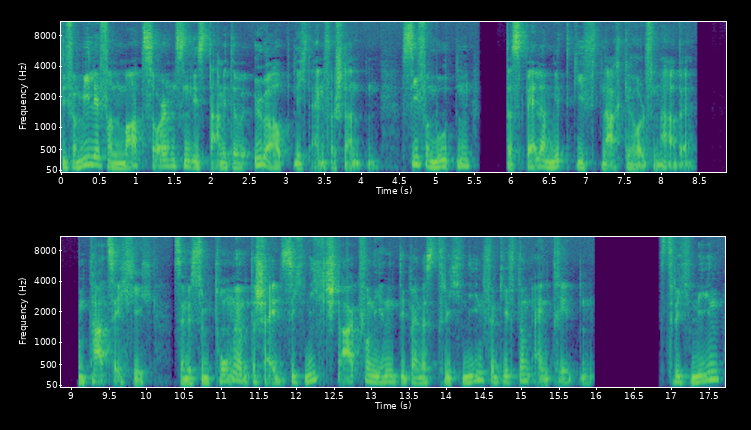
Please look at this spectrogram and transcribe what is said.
Die Familie von Maud Sorensen ist damit aber überhaupt nicht einverstanden. Sie vermuten, dass Bella mit Gift nachgeholfen habe. Und tatsächlich, seine Symptome unterscheiden sich nicht stark von jenen, die bei einer Strychnin-Vergiftung eintreten. Strychnin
